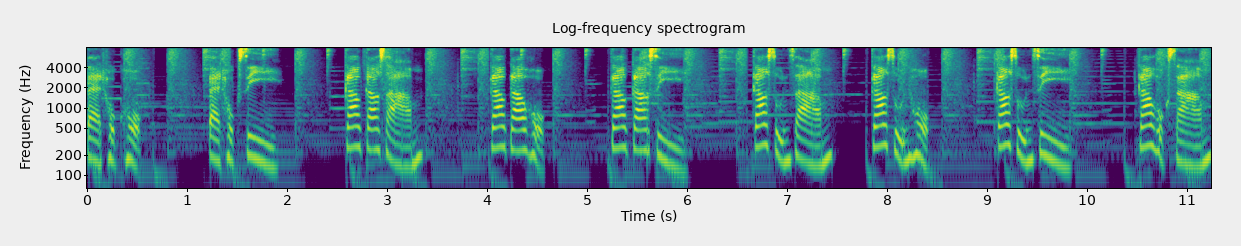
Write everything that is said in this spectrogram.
866 864 993 996 994 903 906 904 963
